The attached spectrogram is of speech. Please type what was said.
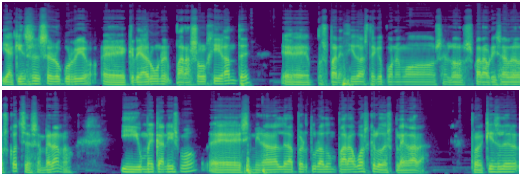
Y a quién se, le ocurrió eh, crear un parasol gigante, eh, pues parecido a este que ponemos en los parabrisas de los coches en verano, y un mecanismo eh, similar al de la apertura de un paraguas que lo desplegara. Porque Kinsler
